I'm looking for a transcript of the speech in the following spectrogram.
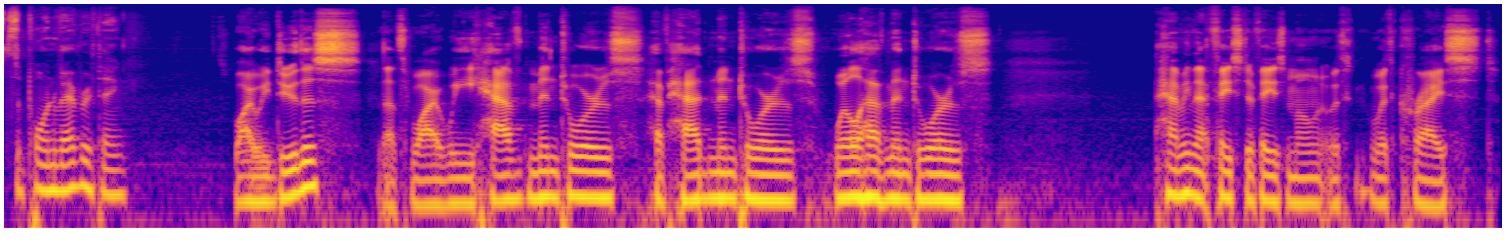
It's the point of everything. It's why we do this. That's why we have mentors, have had mentors, will have mentors. Having that face to face moment with, with Christ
